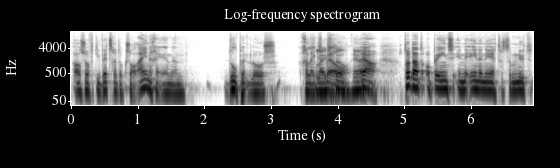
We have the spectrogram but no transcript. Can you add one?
alsof die wedstrijd ook zal eindigen in een doelpuntloos gelijkspel. Gelijkspel, ja. Totdat opeens in de 91ste minuut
